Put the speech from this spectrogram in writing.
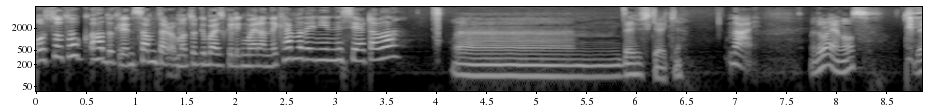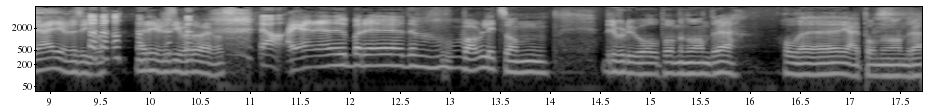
Og så tok, hadde dere en samtale om at dere bare skulle ligge med hverandre. Hvem var den initiert av, da? Eh, det husker jeg ikke. Nei. Men det var en av oss. Det er jeg rimelig sikker på. Jeg er rimelig sikker på at det var en av oss. Ja. Nei, jeg, jeg bare, det var vel litt sånn Driver du og holder på med noen andre? Holder jeg på med noen andre?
